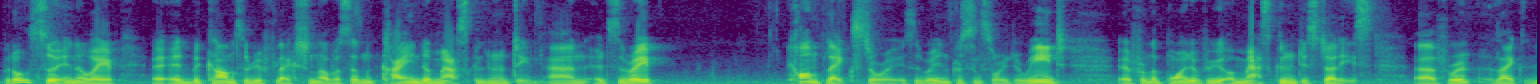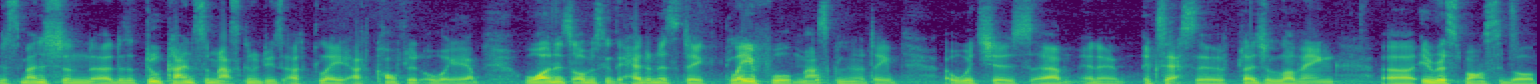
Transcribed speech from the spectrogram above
but also in a way, it becomes a reflection of a certain kind of masculinity. And it's a very complex story. It's a very interesting story to read uh, from the point of view of masculinity studies. Uh, for like just mentioned, uh, there's two kinds of masculinities at play, at conflict over here. One is obviously the hedonistic, playful masculinity, uh, which is um, you know excessive, pleasure-loving, uh, irresponsible.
